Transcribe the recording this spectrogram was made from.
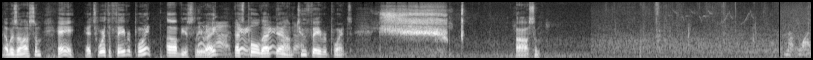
That was awesome. Hey, it's worth a favorite point? Obviously, Oh, right? yeah. Let's Very- pull that down. Two favorite points. Awesome. not one.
